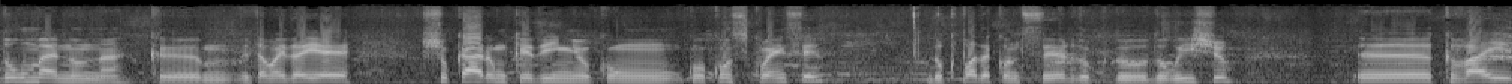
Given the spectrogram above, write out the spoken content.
do humano. Né? Que, então a ideia é chocar um bocadinho com, com a consequência do que pode acontecer, do, do, do lixo, Uh, que vai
